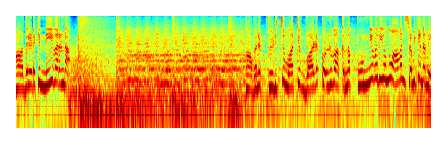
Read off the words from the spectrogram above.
അതിനിടയ്ക്ക് നീ വരണ്ട. അവനെ പിടിച്ചു മാറ്റി വഴക്കൊഴിവാക്കുന്ന പുണ്യവതിയൊന്നും അവൻ ശ്രമിക്കണ്ട നീ.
